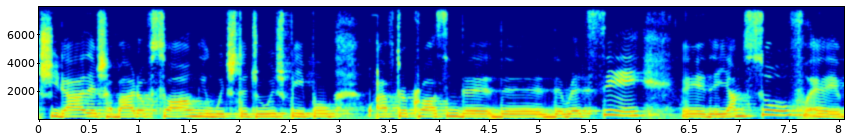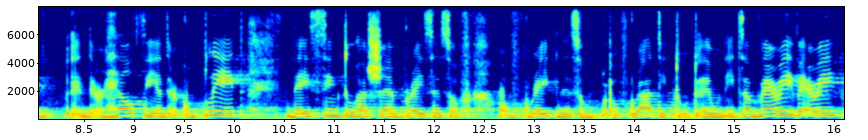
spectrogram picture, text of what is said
Shirah, the Shabbat of song, in which the Jewish people, after crossing the, the, the Red Sea, uh, the Yam Suf, uh, and they're healthy and they're complete, they sing to Hashem praises of, of greatness, of, of gratitude. And it's a very, very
